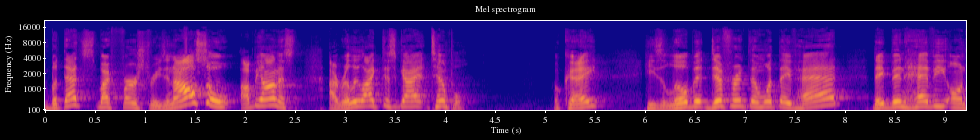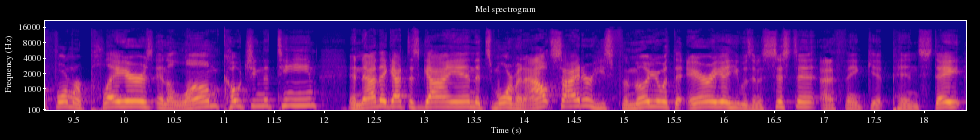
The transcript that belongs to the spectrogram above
But that's my first reason. I also, I'll be honest, I really like this guy at Temple. Okay? He's a little bit different than what they've had. They've been heavy on former players and alum coaching the team. And now they got this guy in that's more of an outsider. He's familiar with the area. He was an assistant, I think, at Penn State.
